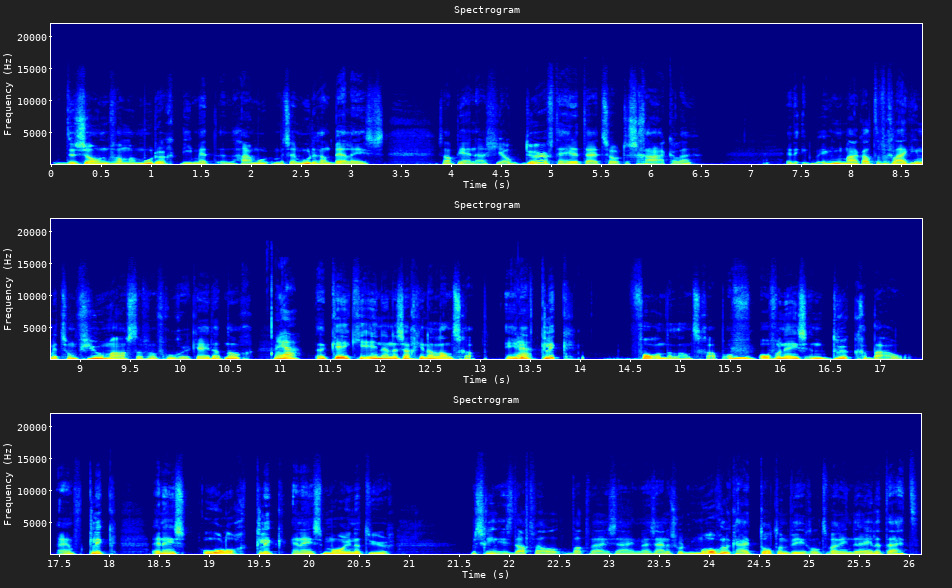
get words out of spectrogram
de zoon van mijn moeder die met, haar met zijn moeder aan het bellen is. Snap je? En als je ook durft de hele tijd zo te schakelen. Ik, ik maak altijd de vergelijking met zo'n Viewmaster van vroeger. Ken je dat nog? Ja, Dan keek je in en dan zag je een landschap. En je Ja. deed klik, volgende landschap. Of, Mm. of ineens een druk gebouw. En klik, ineens oorlog. Klik, ineens mooie natuur. Misschien is dat wel wat wij zijn. Wij zijn een soort mogelijkheid tot een wereld waarin de hele tijd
